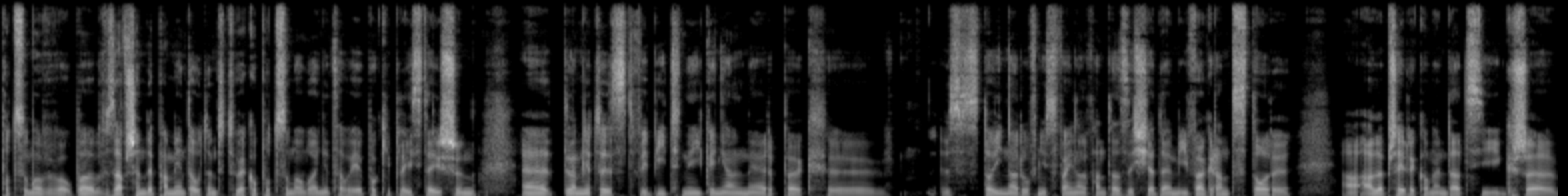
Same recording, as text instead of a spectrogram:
podsumowywał, bo zawsze będę pamiętał ten tytuł jako podsumowanie całej epoki PlayStation. E, dla mnie to jest wybitny i genialny RPG. E, stoi na równi z Final Fantasy VII i Vagrant Story a, a lepszej rekomendacji grze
